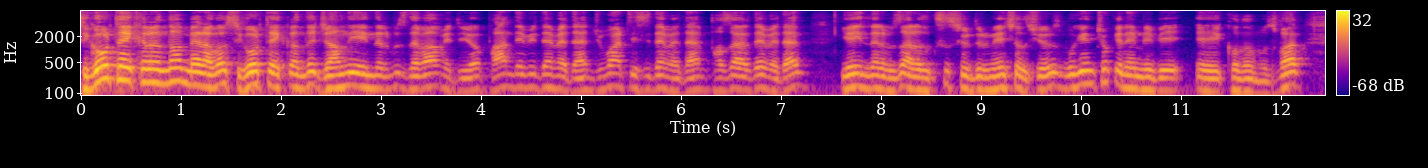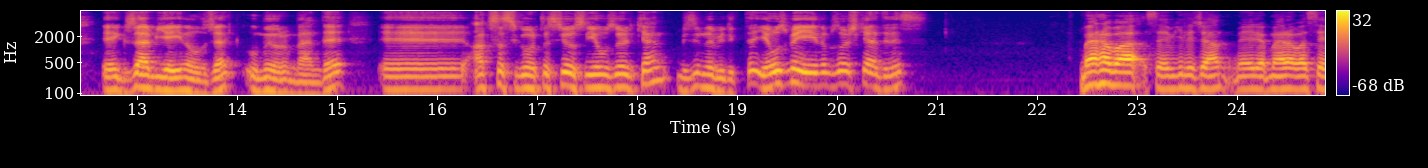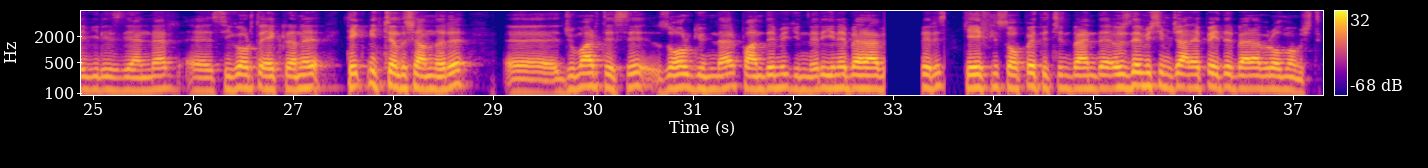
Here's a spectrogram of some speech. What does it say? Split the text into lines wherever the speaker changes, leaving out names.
Sigorta ekranından merhaba. Sigorta ekranında canlı yayınlarımız devam ediyor. Pandemi demeden, cumartesi demeden, pazar demeden yayınlarımızı aralıksız sürdürmeye çalışıyoruz. Bugün çok önemli bir e, konuğumuz var. E, güzel bir yayın olacak. Umuyorum ben de. E, Aksa Sigorta CEO'su Yavuz Ölken bizimle birlikte. Yavuz Bey yayınımıza hoş geldiniz.
Merhaba sevgili Can, merhaba sevgili izleyenler. E, sigorta ekranı teknik çalışanları e, cumartesi zor günler, pandemi günleri yine beraberiz. Keyifli sohbet için ben de özlemişim Can epeydir beraber olmamıştık.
